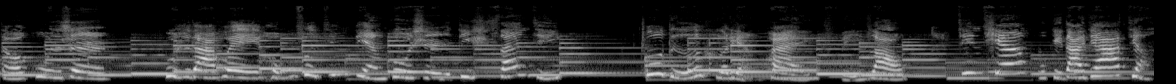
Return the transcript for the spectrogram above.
的故事是《故事大会红色经典故事》第十三集《朱德和两块肥皂》。今天我给大家讲的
